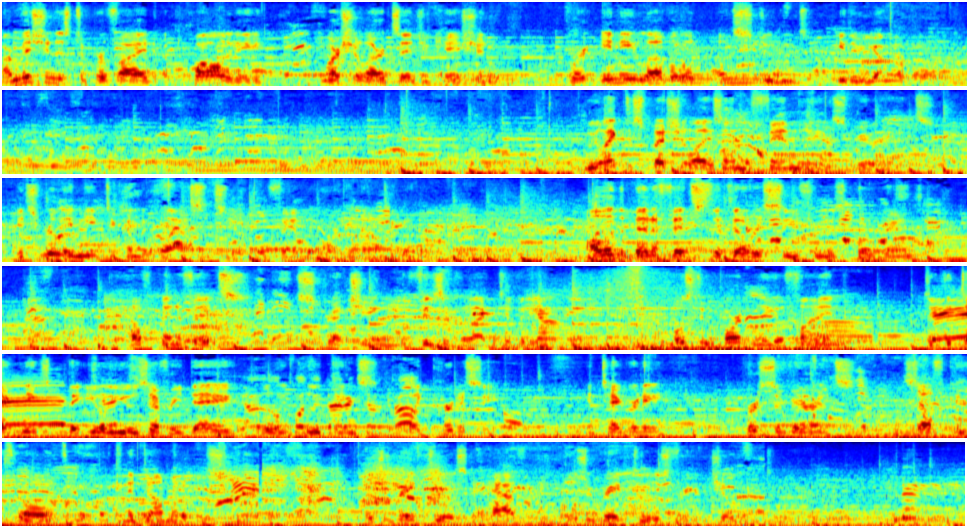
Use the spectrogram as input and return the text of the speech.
Our mission is to provide a quality martial arts education for any level of, of student, either young or old. We like to specialize on the family experience. It's really neat to come to class and see a whole family working out together. All of the benefits that they'll receive from this program, the health benefits, stretching, the physical activity. But most importantly, you'll find that the techniques that you'll use every day will include things like courtesy, integrity, perseverance, self-control, and indomitable spirit. Those are great tools to have. Those are great tools for your children to learn.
